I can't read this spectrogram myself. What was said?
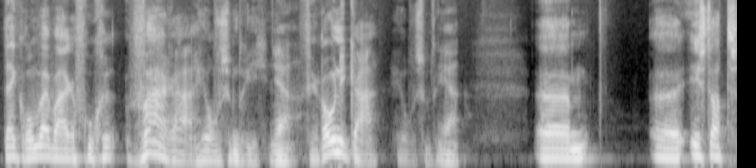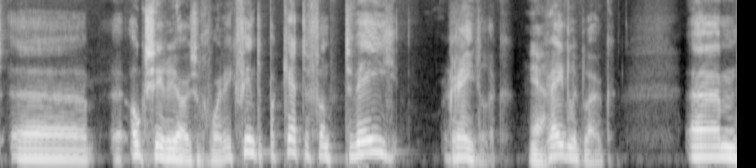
Denk erom, wij waren vroeger VARA Hilversum 3. Ja. Veronica Hilversum 3. Ja. Eh, is dat eh, ook serieuzer geworden. Ik vind de pakketten van twee redelijk. Ja. Redelijk leuk. Ehm,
